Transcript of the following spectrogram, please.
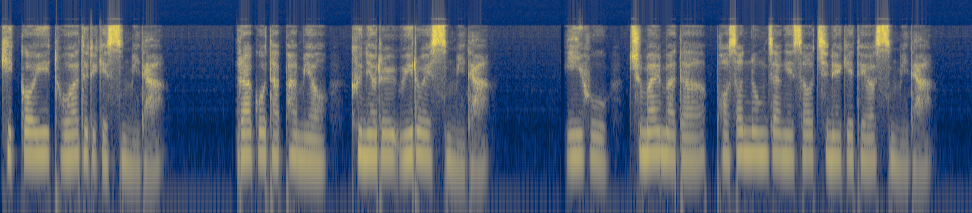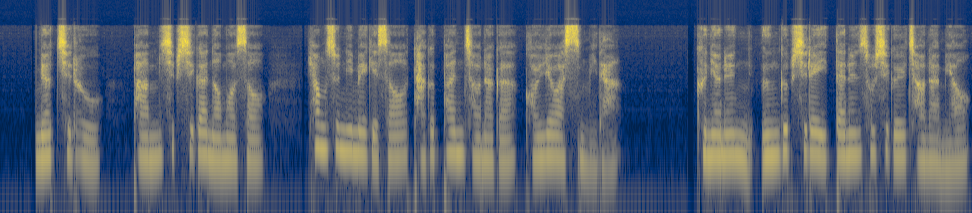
기꺼이 도와드리겠습니다. 라고 답하며 그녀를 위로했습니다. 이후 주말마다 버섯 농장에서 지내게 되었습니다. 며칠 후 밤 10시가 넘어서 형수님에게서 다급한 전화가 걸려왔습니다. 그녀는 응급실에 있다는 소식을 전하며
